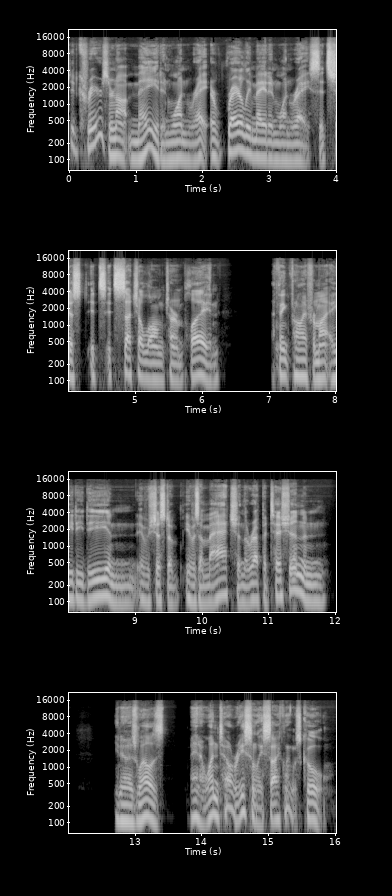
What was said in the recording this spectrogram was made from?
dude careers are not made in one race or rarely made in one race. It's just it's it's such a long term play, and I think probably for my ADD and it was just a it was a match and the repetition and you know as well as man, it wasn't until recently cycling was cool.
